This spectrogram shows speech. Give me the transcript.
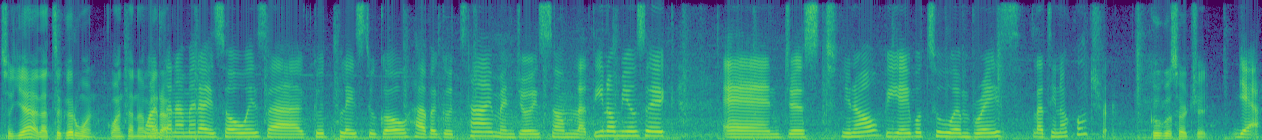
so yeah, that's a good one. Guantanamera. Guantanamera is always a good place to go, have a good time, enjoy some Latino music, and just you know be able to embrace Latino culture. Google search it. Yeah.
